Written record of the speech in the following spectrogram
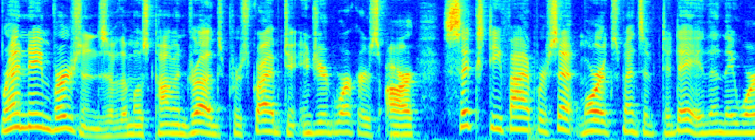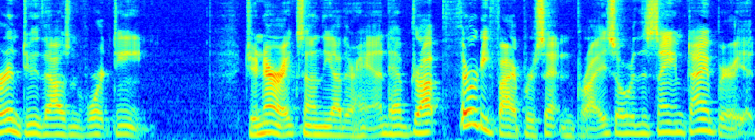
Brand name versions of the most common drugs prescribed to injured workers are 65% more expensive today than they were in 2014. Generics, on the other hand, have dropped 35% in price over the same time period.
